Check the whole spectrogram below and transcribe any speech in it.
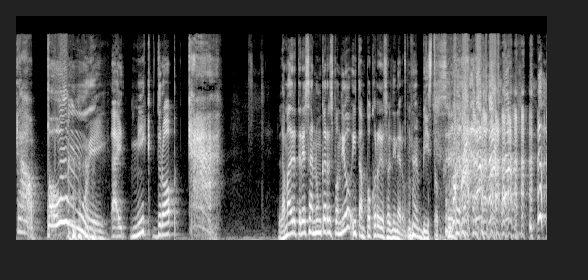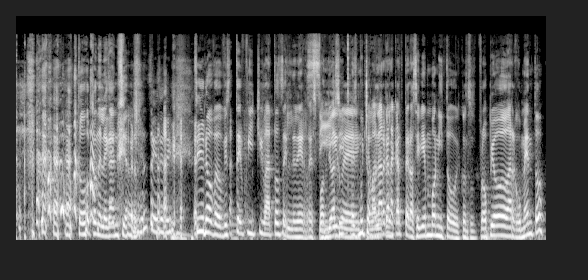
¡Capum! Mic drop la madre Teresa nunca respondió y tampoco regresó el dinero. Visto. Todo con elegancia, ¿verdad? Sí, sí, sí. Sí, no, pero este pinche vato se le respondió así. es mucho más larga la carta, pero así bien bonito, güey, con su propio argumento.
